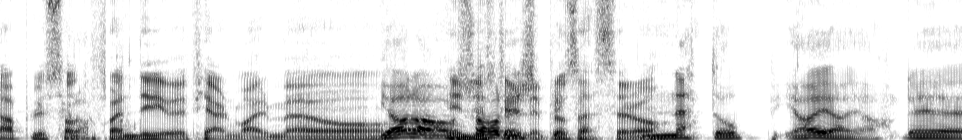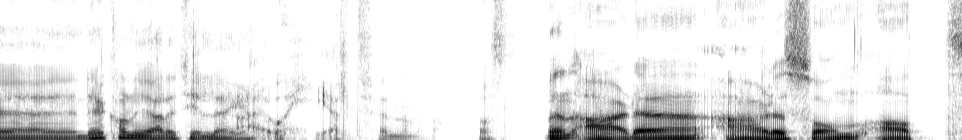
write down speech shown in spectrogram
ja, pluss at du kan drive fjernvarme og, ja, da, og industrielle prosesser. Og... Nettopp. Ja, ja, ja. Det, det, kan du gjøre i tillegg. Det er jo helt fenomenalt. Altså. Men er det, er det, sånn at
